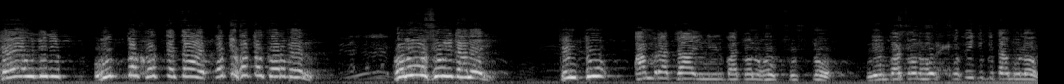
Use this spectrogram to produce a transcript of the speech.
কেউ যদি রুদ্ধ করতে চায়, প্রতিহত করবেন। কোনো অসুবিধা নেই। কিন্তু আমরা চাই নির্বাচন হোক সুষ্ঠু। নির্বাচন হোক, প্রতিযোগিতামূলক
